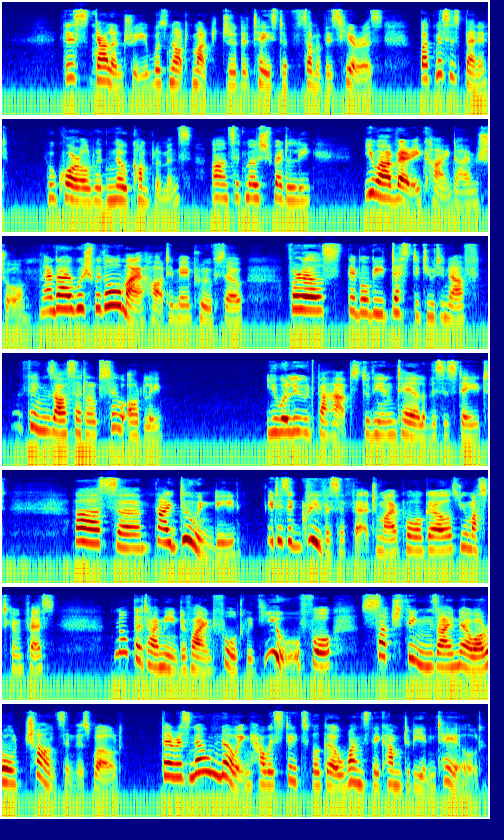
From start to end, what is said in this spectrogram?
This gallantry was not much to the taste of some of his hearers, but Mrs. Bennet, who quarrelled with no compliments, answered most readily: "You are very kind, I am sure, and I wish with all my heart it may prove so, for else they will be destitute enough. Things are settled so oddly." "You allude, perhaps, to the entail of this estate." "Ah, sir, I do indeed. It is a grievous affair to my poor girls, you must confess. Not that I mean to find fault with you, for such things I know are all chance in this world. There is no knowing how estates will go once they come to be entailed."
